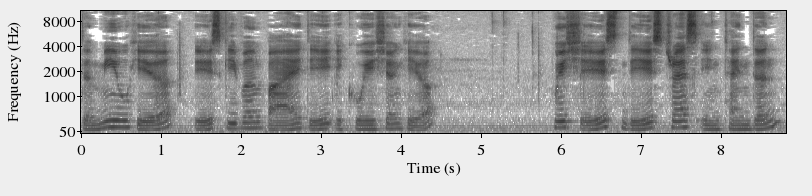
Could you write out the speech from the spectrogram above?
The mu here is given by the equation here, which is the stress in tendon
